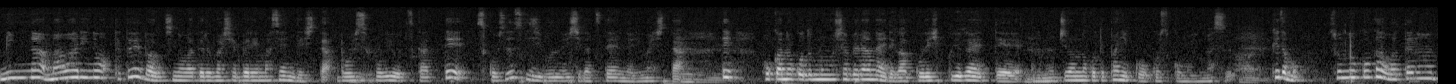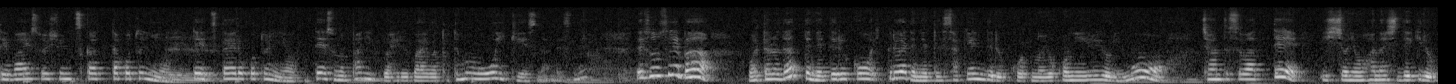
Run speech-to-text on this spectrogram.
みんな周りの例えばうちの渡るが喋れませんでした。ボイスフォーユーを使って少しずつ自分の意思が伝えるようになりました、で他の子供も喋らないで学校でひっくり返って、あのもちろんのことパニックを起こす子もいます、けどもその子が渡るのデバイスと一緒に使ったことによって、ええ。伝えることによってそのパニックが減る場合はとても多いケースなんですね。でそうすれば渡るだって寝てる子ひっくり返って寝て叫んでる子の横にいるよりもちゃんと座って一緒にお話しできる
